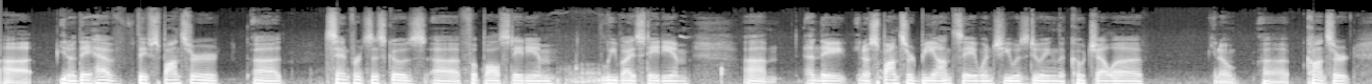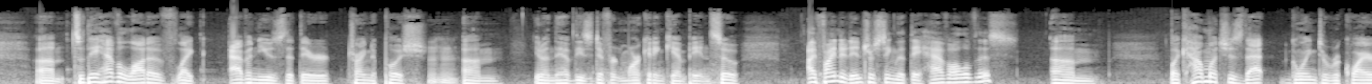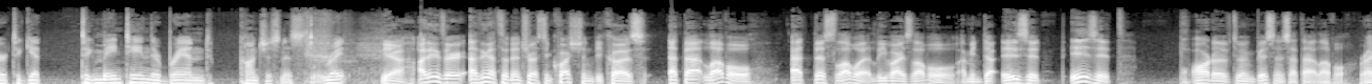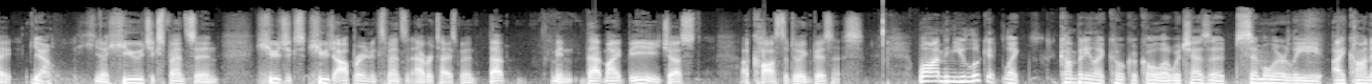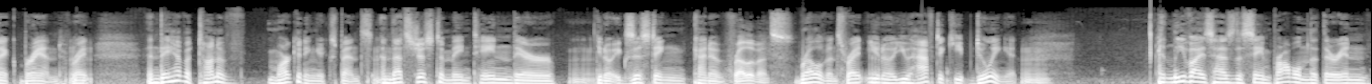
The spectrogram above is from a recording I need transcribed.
uh, you know, they have they've sponsored uh, San Francisco's uh, football stadium, Levi Stadium, um, and they you know sponsored Beyonce when she was doing the Coachella you know uh, concert. Um, so they have a lot of like avenues that they're trying to push. Um, you know, and they have these different marketing campaigns. So I find it interesting that they have all of this. Um, like, how much is that going to require to get to maintain their brand consciousness? Right? Yeah, I think it's very. I think that's an interesting question because at that level, at this level, at Levi's level, I mean, is it is it part of doing business at that level? Right? Yeah. You know, huge expense in huge huge operating expense in advertisement. That I mean, that might be just a cost of doing business. Well, I mean, you look at like company like Coca Cola, which has a similarly iconic brand, mm-hmm. right? And they have a ton of marketing expense, and mm-hmm. that's just to maintain their, mm-hmm. you know, existing kind of Relevance. relevance, right? You know, you have to keep doing it. And Levi's has the same problem that they're in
